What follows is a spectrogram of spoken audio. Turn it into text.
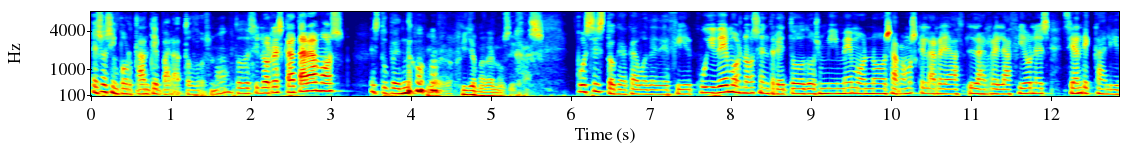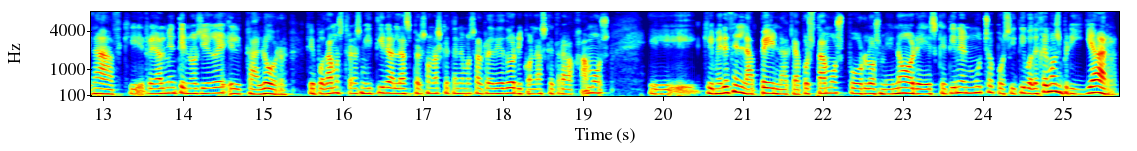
eso es importante para todos, ¿no? Entonces, si lo rescatáramos, estupendo. ¿Qué llamada nos dejas? Pues esto que acabo de decir, cuidémonos entre todos, mimémonos, hagamos que las relaciones sean de calidad, que realmente nos llegue el calor, que podamos transmitir a las personas que tenemos alrededor y con las que trabajamos, eh, que merecen la pena, que apostamos por los menores, que tienen mucho positivo. Dejemos brillar,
